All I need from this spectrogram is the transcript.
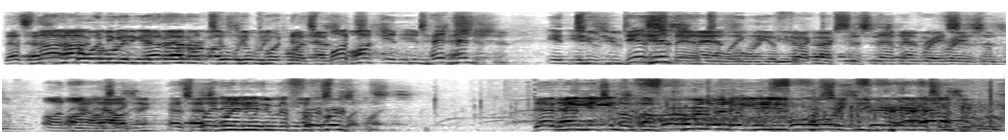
That's not going to get better until we put as much intention into dismantling the effect of systemic racism on housing as went into in the first place. That means affirmatively enforcing fair housing rules.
